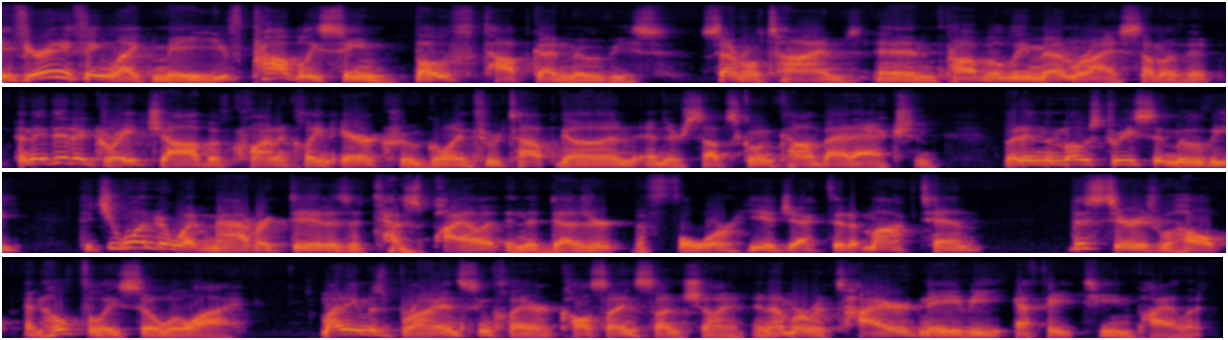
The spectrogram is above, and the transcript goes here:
If you're anything like me, you've probably seen both Top Gun movies several times and probably memorized some of it. And they did a great job of chronicling aircrew going through Top Gun and their subsequent combat action. But in the most recent movie, did you wonder what Maverick did as a test pilot in the desert before he ejected at Mach 10? This series will help, and hopefully so will I. My name is Brian Sinclair, call sign Sunshine, and I'm a retired Navy F 18 pilot.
